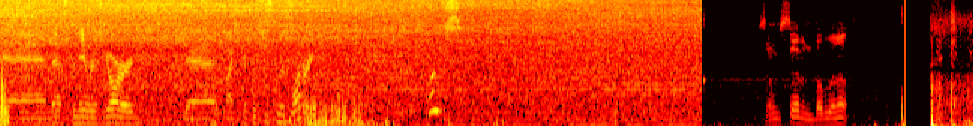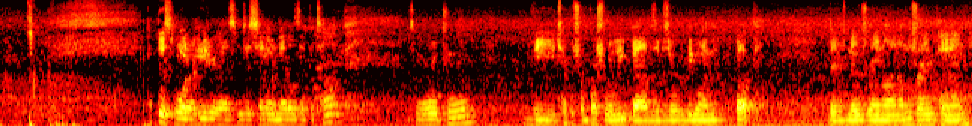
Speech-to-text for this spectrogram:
And that's the neighbor's yard that my sprinkler system is watering. Oops. Zone 7 bubbling up. This water heater has some dissimilar metals at the top. It's a whirlpool. The temperature and pressure relief valve is observed to be going up. There's no drain line on the drain pan.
